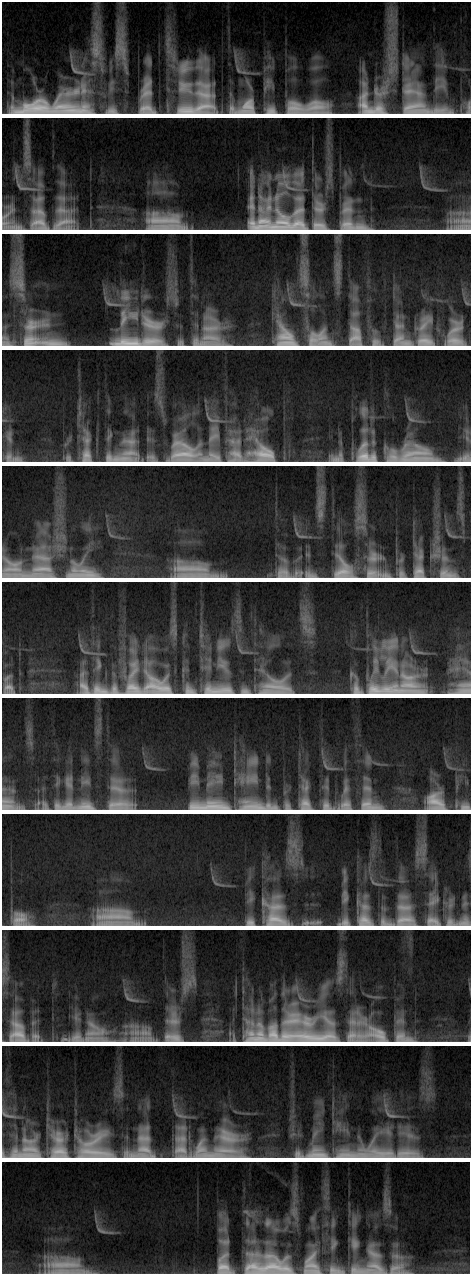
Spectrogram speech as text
the more awareness we spread through that, the more people will understand the importance of that. Um, and I know that there's been uh, certain leaders within our council and stuff who've done great work in protecting that as well, and they've had help in the political realm, you know, nationally um, to instill certain protections. But I think the fight always continues until it's completely in our hands. I think it needs to be maintained and protected within our people um, because because of the sacredness of it. You know, um, there's a ton of other areas that are open within our territories, and that that one there should maintain the way it is. Um, but that, that was my thinking as a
